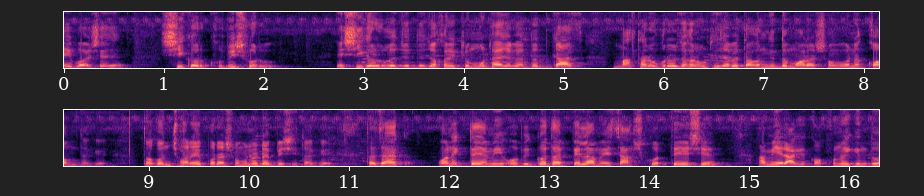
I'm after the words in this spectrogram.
এই বয়সে শিকড় খুবই সরু। এই শিকড়গুলো যদি যখন একটু মোটা হয়ে যাবে, অর্থাৎ গাছ মাথার উপরে যখন উঠে যাবে, তখন কিন্তু মরার সম্ভাবনা কম থাকে। তখন ঝড়ে পড়ার সম্ভাবনাটা বেশি থাকে। তা যাক অনেকটাই আমি অভিজ্ঞতা পেলাম এই চাষ করতে এসে। আমি এর আগে কখনোই কিন্তু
